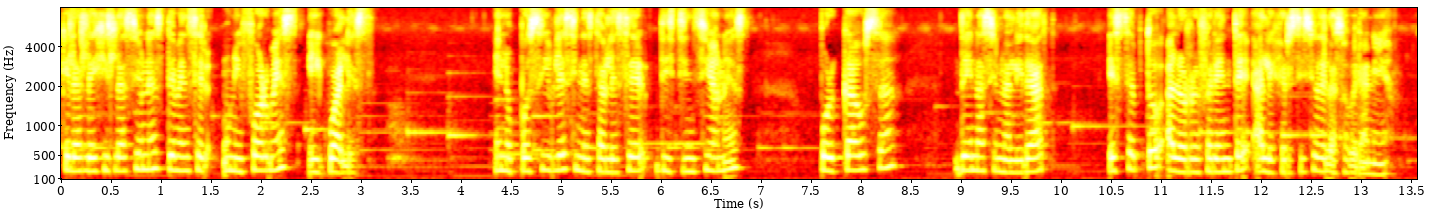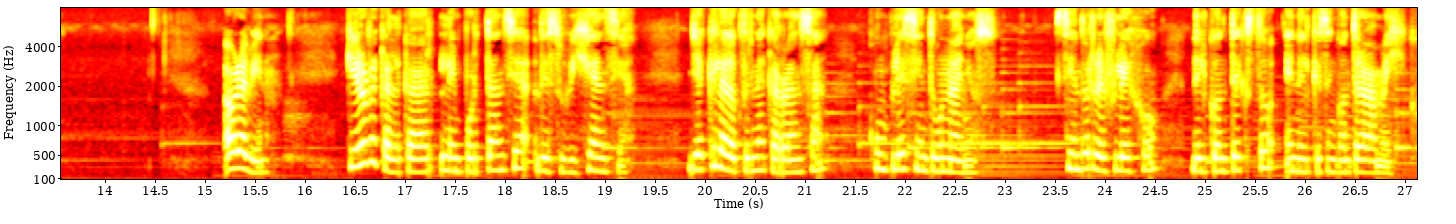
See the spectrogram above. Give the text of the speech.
que las legislaciones deben ser uniformes e iguales, en lo posible sin establecer distinciones por causa de nacionalidad, excepto a lo referente al ejercicio de la soberanía. Ahora bien, quiero recalcar la importancia de su vigencia, ya que la doctrina Carranza cumple 101 años, siendo el reflejo del contexto en el que se encontraba México.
